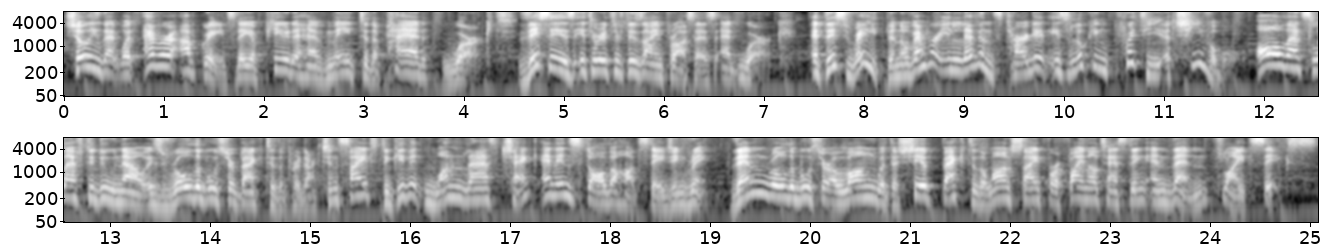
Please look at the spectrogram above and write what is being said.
showing that whatever upgrades they appear to have made to the pad worked. This is iterative design process at work. At this rate, the November 11th target is looking pretty achievable. All that's left to do now is roll the booster back to the production site to give it one last check and install the hot staging ring. Then roll the booster along with the ship back to the launch site for final testing and then Flight 6.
